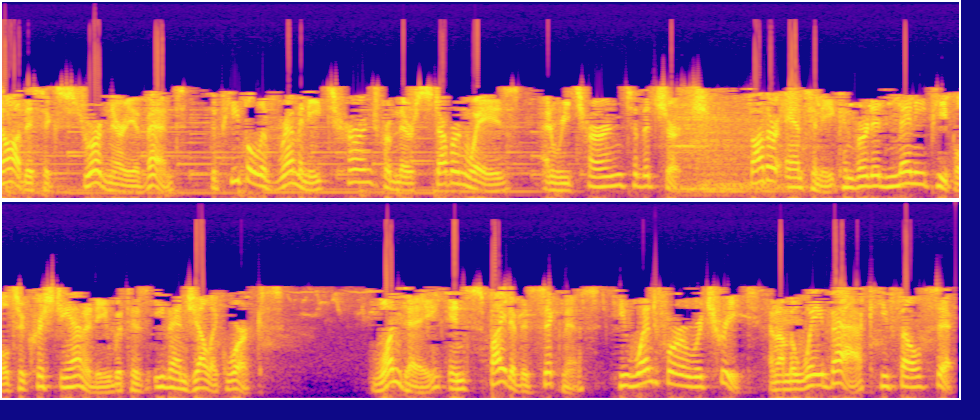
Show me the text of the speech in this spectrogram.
saw this extraordinary event, the people of Rimini turned from their stubborn ways and returned to the church. Father Anthony converted many people to Christianity with his evangelic works. One day, in spite of his sickness, he went for a retreat, and on the way back he fell sick.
